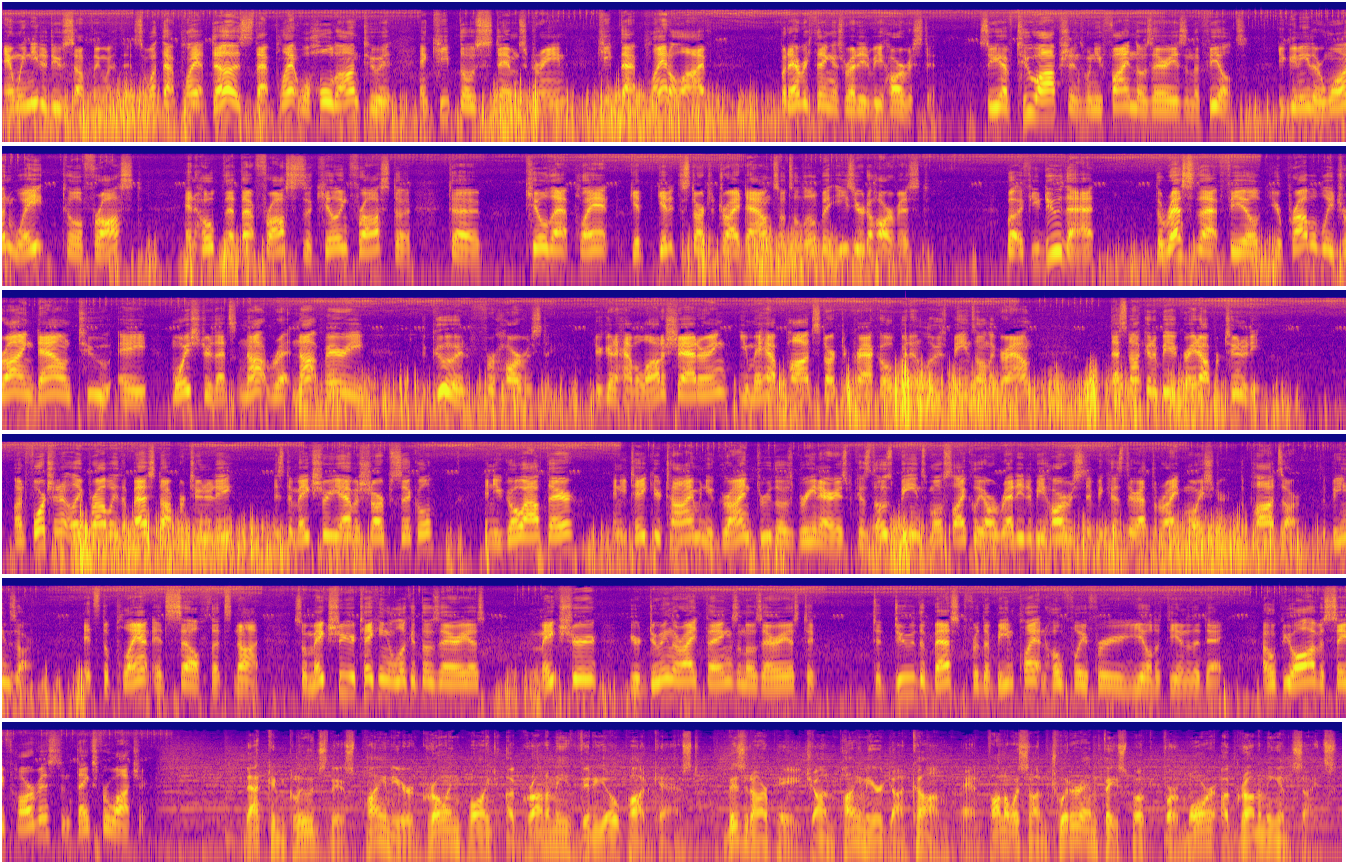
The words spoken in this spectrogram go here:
and we need to do something with it. So what that plant does is that plant will hold on to it and keep those stems green, keep that plant alive, but everything is ready to be harvested. So you have two options when you find those areas in the fields. You can either one, wait till a frost and hope that that frost is a killing frost to, to kill that plant, get, get it to start to dry down so it's a little bit easier to harvest. But if you do that, the rest of that field, you're probably drying down to a moisture that's not, not very good for harvesting. You're gonna have a lot of shattering. You may have pods start to crack open and lose beans on the ground. That's not gonna be a great opportunity. Unfortunately, probably the best opportunity is to make sure you have a sharp sickle and you go out there and you take your time and you grind through those green areas because those beans most likely are ready to be harvested because they're at the right moisture. The pods are, the beans are. It's the plant itself that's not. So make sure you're taking a look at those areas. Make sure you're doing the right things in those areas to, to do the best for the bean plant and hopefully for your yield at the end of the day. I hope you all have a safe harvest and thanks for watching. That concludes this Pioneer Growing Point Agronomy video podcast. Visit our page on pioneer.com and follow us on Twitter and Facebook for more agronomy insights.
